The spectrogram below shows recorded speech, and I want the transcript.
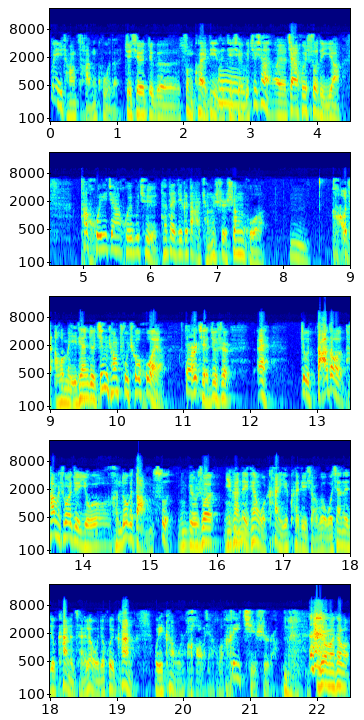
非常残酷的这些这个送快递的这些个，就像呃家辉说的一样，他回家回不去，他在这个大城市生活，嗯，好家伙，每天就经常出车祸呀，而且就是，哎，就达到他们说就有很多个档次。你比如说，你看那天我看一快递小哥，我现在就看了材料，我就会看了。我一看，我说好家伙，黑骑士啊，你知道吗？他们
